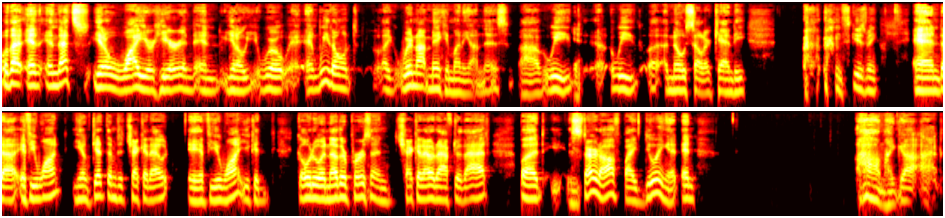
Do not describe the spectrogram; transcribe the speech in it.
Well, that and and that's you know why you're here, and and you know we're and we don't like we're not making money on this. Uh, we yeah. Uh, we uh, no seller candy. Excuse me. And uh, if you want, you know, get them to check it out. If you want, you could go to another person and check it out after that. But mm. start off by doing it. And oh my God,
